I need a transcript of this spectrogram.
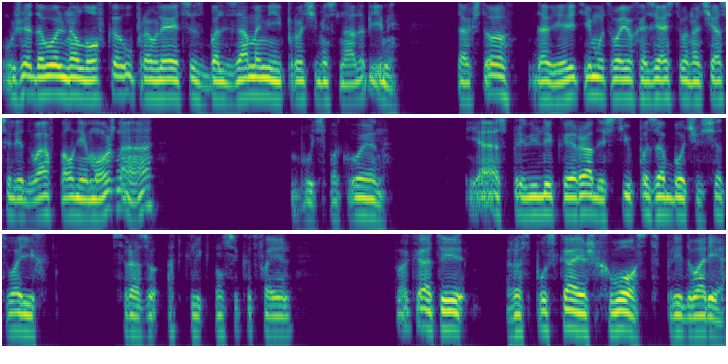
уже довольно ловко управляется с бальзамами и прочими снадобьями. Так что доверить ему твое хозяйство на час или два вполне можно, а? Будь спокоен. Я с превеликой радостью позабочусь о твоих, — сразу откликнулся Катфаэль. Пока ты распускаешь хвост при дворе.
